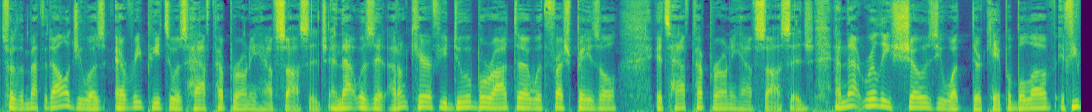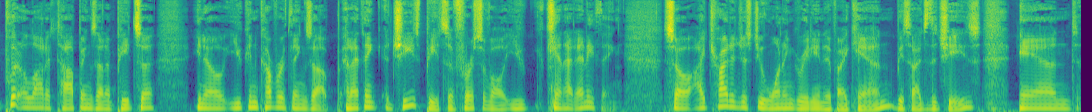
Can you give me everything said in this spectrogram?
sort of the methodology was every pizza was half pepperoni, half sausage, and that was it. I don't care if you do a burrata with fresh basil; it's half pepperoni, half sausage, and that really shows you what they're capable of. If you put a lot of toppings on a pizza, you know you can cover things up. And I think a cheese pizza, first of all, you can't add anything. So I try to just do one ingredient if I can, besides the cheese. And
